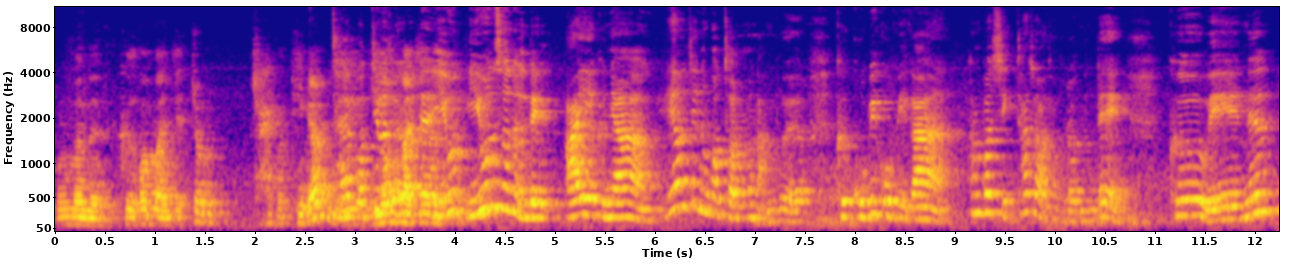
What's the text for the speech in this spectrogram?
그러면은 그것만 이제 좀 잘 버티면 잘 이- 버티면 이혼까지는- 이혼, 이혼수는 근데 아예 그냥 헤어지는 것처럼은 안 보여요. 그 고비고비가 한 번씩 찾아와서 그러는데 그 외에는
